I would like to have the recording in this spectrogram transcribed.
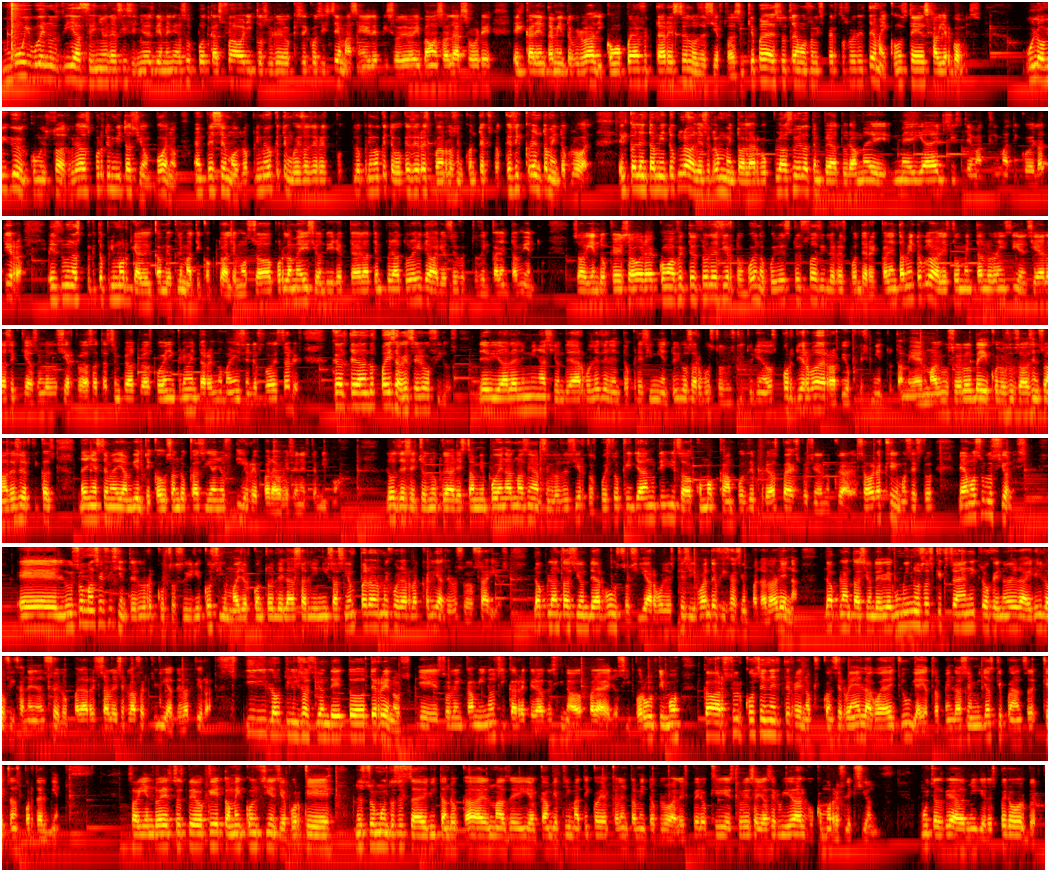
Muy buenos días, señoras y señores. Bienvenidos a su podcast favorito sobre lo que es ecosistemas. En el episodio de hoy vamos a hablar sobre el calentamiento global y cómo puede afectar esto en los desiertos. Así que para esto tenemos un experto sobre el tema y con ustedes Javier Gómez. Hola Miguel, ¿cómo estás? Gracias por tu invitación. Bueno, empecemos. Lo primero que tengo, es hacer, lo primero que, tengo que hacer es ponerlos en contexto. ¿Qué es el calentamiento global? El calentamiento global es el aumento a largo plazo de la temperatura media del sistema climático de la Tierra. Es un aspecto primordial del cambio climático actual, demostrado por la medición directa de la temperatura y de varios efectos del calentamiento sabiendo que es ahora cómo afecta esto al desierto. Bueno, pues esto es fácil de responder. El calentamiento global está aumentando la incidencia de las sequías en los desiertos. Las altas temperaturas pueden incrementar el número de incendios forestales que alteran los paisajes xerófilos debido a la eliminación de árboles de lento crecimiento y los arbustos sustituyendo por hierba de rápido crecimiento. También el mal uso de los vehículos usados en zonas desérticas daña este medio ambiente causando casi daños irreparables en este mismo. Los desechos nucleares también pueden almacenarse en los desiertos, puesto que ya han utilizado como campos de pruebas para explosiones nucleares. Ahora que vimos esto, veamos soluciones el uso más eficiente de los recursos hídricos y un mayor control de la salinización para mejorar la calidad de los suelos áridos, la plantación de arbustos y árboles que sirvan de fijación para la arena, la plantación de leguminosas que extraen nitrógeno del aire y lo fijan en el suelo para restablecer la fertilidad de la tierra, y la utilización de todoterrenos, que solo en caminos y carreteras designados para ellos. Y por último, cavar surcos en el terreno que conserven el agua de lluvia y atrapen las semillas que, puedan, que transporta el viento. Sabiendo esto, espero que tomen conciencia porque nuestro mundo se está debilitando cada vez más debido al cambio climático y al calentamiento global. Espero que esto les haya servido algo como reflexión. Muchas gracias, Miguel. Espero volver.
